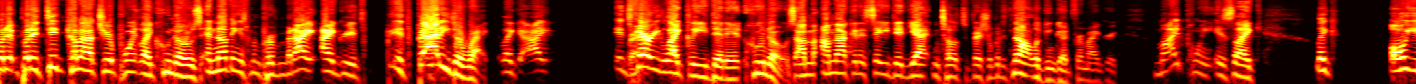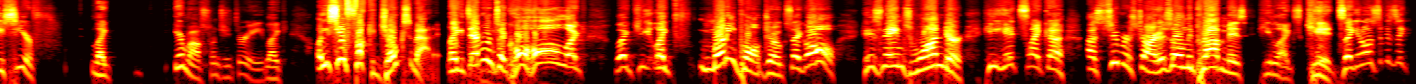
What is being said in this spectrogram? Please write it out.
But it but it did come out to your point, like who knows, and nothing has been proven. But I I agree, it's it's bad either way. Like I, it's Right. very likely he did it. Who knows? I'm I'm not going to say he did yet until it's official, but it's not looking good for my agree. My point is like, like all you see are like earmuffs one two three. Like all you see are fucking jokes about it. Like it's everyone's like, oh, oh like like like Moneyball jokes. Like oh, his name's Wonder. He hits like a a superstar. His only problem is he likes kids. Like and also it's like.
